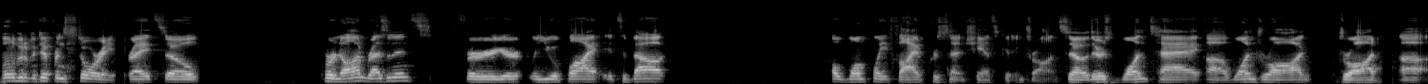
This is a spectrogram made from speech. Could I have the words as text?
little bit of a different story, right? So, for non-residents, for your when you apply, it's about a 1.5% chance of getting drawn. So there's one tag, uh, one draw, drawed uh,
